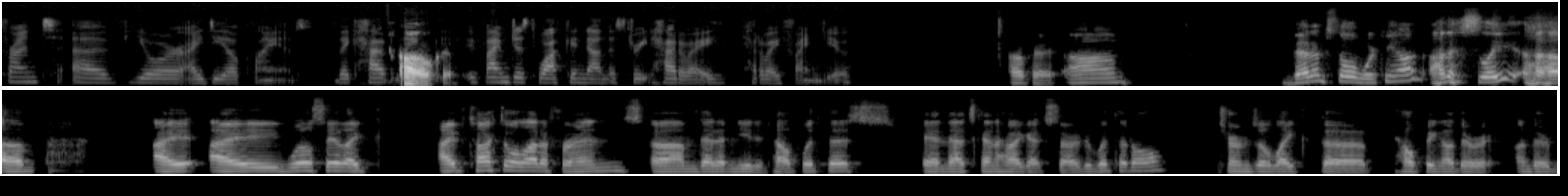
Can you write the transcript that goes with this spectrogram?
front of your ideal client? Like how Oh, okay. if I'm just walking down the street, how do I how do I find you? Okay. Um, that I'm still working on, honestly. Um, I I will say like I've talked to a lot of friends um, that have needed help with this, and that's kind of how I got started with it all. In terms of like the helping other other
